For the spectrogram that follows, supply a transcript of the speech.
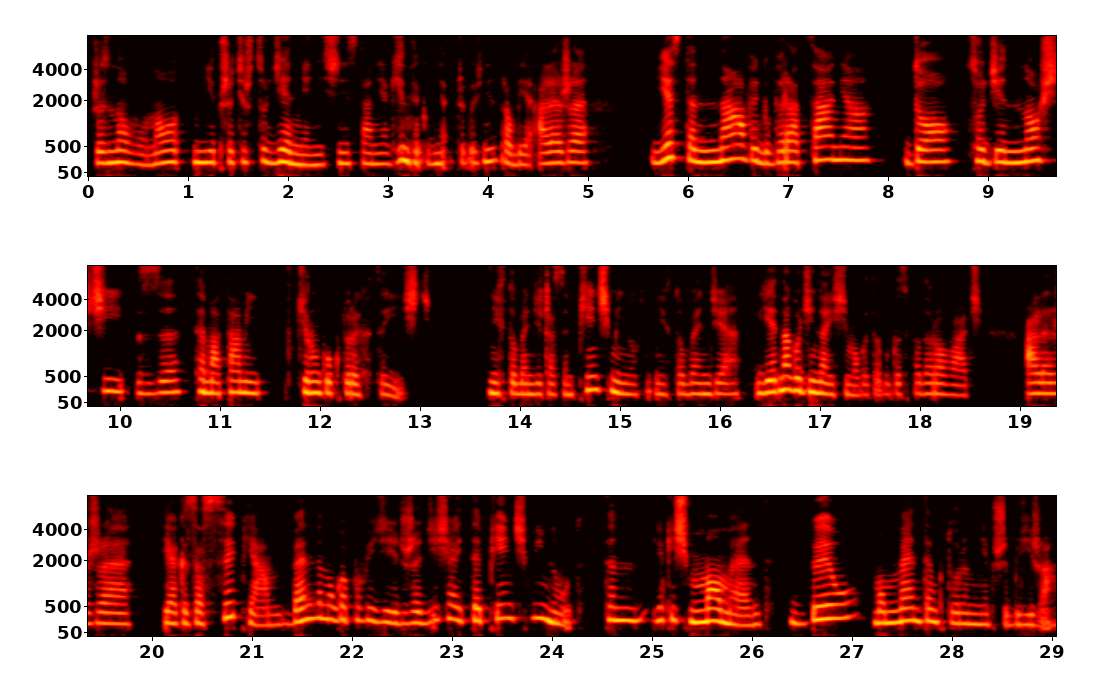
że znowu, no nie przecież codziennie nic się nie stanie, jak jednego dnia czegoś nie zrobię, ale że jest ten nawyk wracania do codzienności z tematami, w kierunku których chcę iść. Niech to będzie czasem pięć minut, niech to będzie jedna godzina, jeśli mogę to wygospodarować, ale że jak zasypiam, będę mogła powiedzieć, że dzisiaj te pięć minut, ten jakiś moment był momentem, który mnie przybliża.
